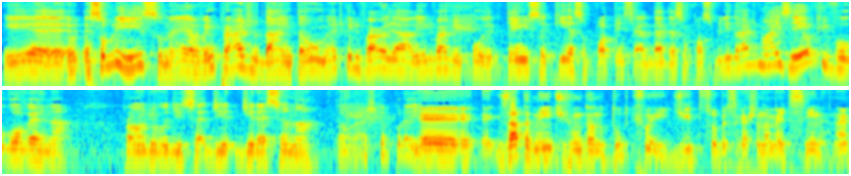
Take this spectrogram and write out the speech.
E é, é- é sobre isso, né? Ela vem para ajudar. Então o médico ele vai olhar ali, ele vai ver, pô, eu tenho isso aqui, essa potencialidade, essa possibilidade, mas eu que vou governar para onde eu vou di- di- direcionar. Então eu acho que é por aí. É, exatamente juntando tudo que foi dito sobre essa questão da medicina, né?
